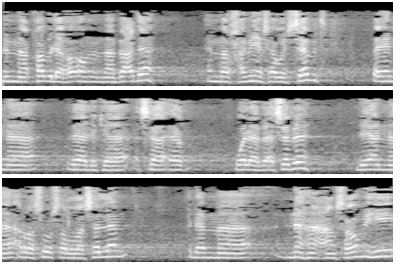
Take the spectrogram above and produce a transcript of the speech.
مما قبله أو مما بعده إما الخميس أو السبت فإن ذلك سائغ ولا بأس به لأن الرسول صلى الله عليه وسلم لما نهى عن صومه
